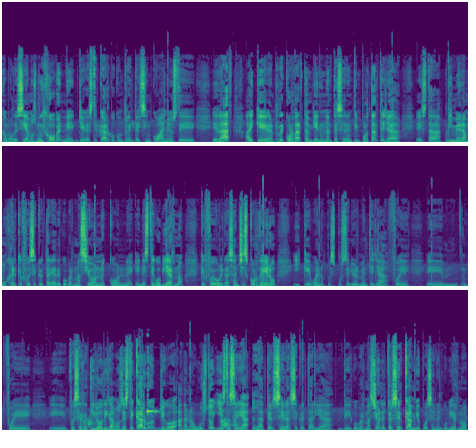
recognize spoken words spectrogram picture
como decíamos, muy joven eh, llega a este cargo con 35 años de edad. Hay que recordar también un antecedente importante, ya esta primera mujer que fue secretaria de Gobernación con eh, en este gobierno, que fue Olga Sánchez Cordero y que bueno, pues posteriormente ya fue eh, fue eh, pues se retiró, digamos, de este cargo, llegó Adán Augusto y esta sería la tercera secretaria de Gobernación, el tercer cambio, pues, en el gobierno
